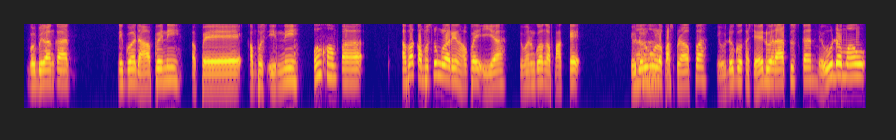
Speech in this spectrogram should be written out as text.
Gue bilang kan. Ini gue ada HP nih. HP kampus ini. Oh kom eh, apa kampus lu ngeluarin HP? Iya. Cuman gue nggak pakai. Yaudah lu Ah. mau lepas berapa? Ya udah gue kasih aja 200 kan. Ya udah mau.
